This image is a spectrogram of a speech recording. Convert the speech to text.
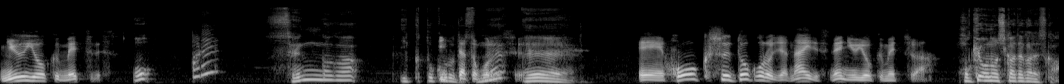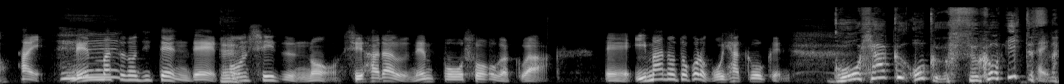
ニューヨークメッツです。おあれ？千賀が行くところですね。行ったところですえええーホークスどころじゃないですね、ニューヨークメッツは。補強の仕方がですか？はい。年末の時点で、ええ今シーズンの支払う年俸総額は、えー今のところ500億円です。500億 すごいですね。はい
